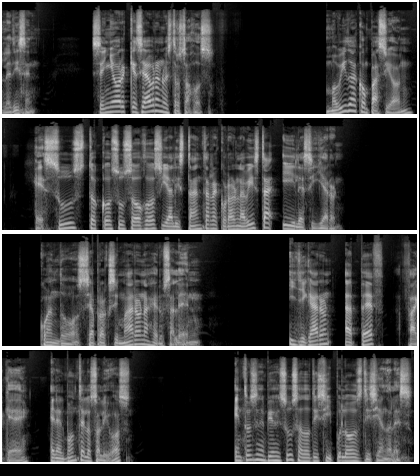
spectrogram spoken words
Le dicen, Señor, que se abran nuestros ojos. Movido a compasión, Jesús tocó sus ojos y al instante recobraron la vista y le siguieron. Cuando se aproximaron a Jerusalén y llegaron a Bethfagé, en el monte de los olivos, entonces envió Jesús a dos discípulos diciéndoles,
